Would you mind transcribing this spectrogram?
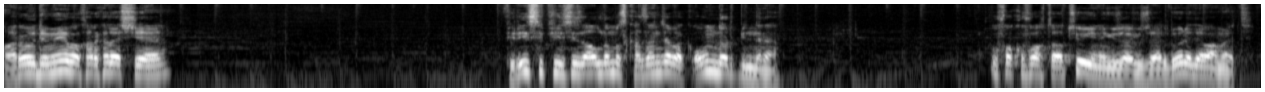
Ara ödemeye bak arkadaş ya. Free spinsiz aldığımız kazanca bak 14.000 lira. Ufak ufak da atıyor yine güzel güzel. Böyle devam et.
